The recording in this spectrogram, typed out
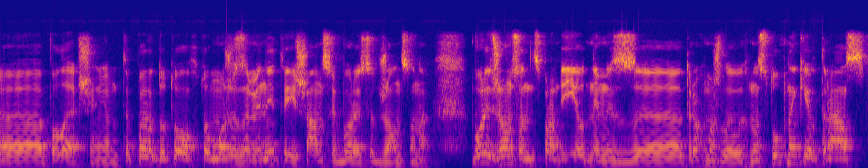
е, полегшенням. Тепер до того, хто може замінити і шанси Бориса Джонсона. Борис Джонсон справді є одним із е, трьох можливих наступників трас.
